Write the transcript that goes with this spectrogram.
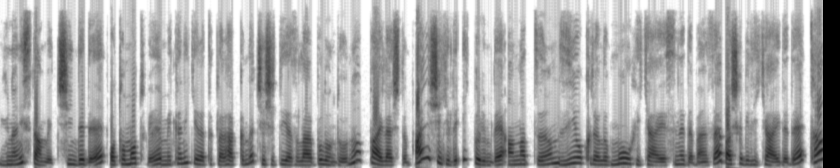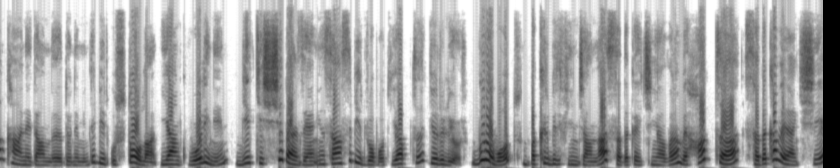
Yunanistan ve Çin'de de otomot ve mekanik yaratıklar hakkında çeşitli yazılar bulunduğunu paylaştım. Aynı şekilde ilk bölümde anlattığım Zio Kralı Mu hikayesine de benzer başka bir hikayede de Tang Hanedanlığı döneminde bir usta olan Yang Woli'nin bir keşişe benzeyen insansı bir robot yaptığı görülüyor. Bu robot bakır bir fincanla sadaka için yalvaran ve hatta sadaka veren kişiye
